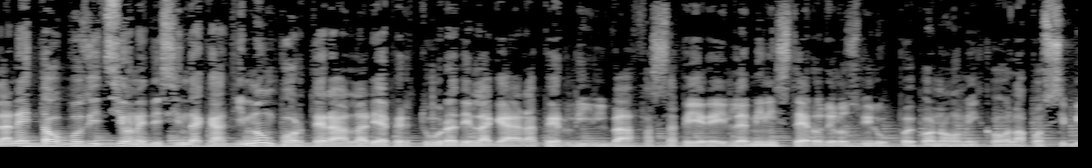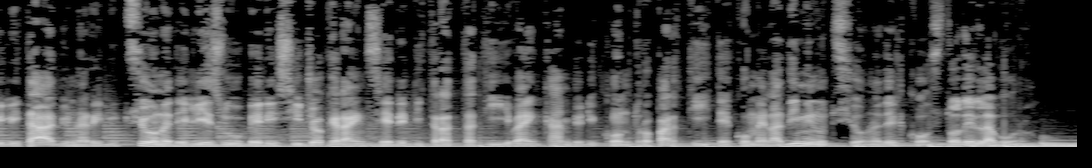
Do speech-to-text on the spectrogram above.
La netta opposizione dei sindacati non porterà alla riapertura della gara per l'ILVA, fa sapere il Ministero dello Sviluppo Economico. La possibilità di una riduzione degli esuberi si giocherà in sede di trattativa in cambio di contropartite come la diminuzione del costo del lavoro.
